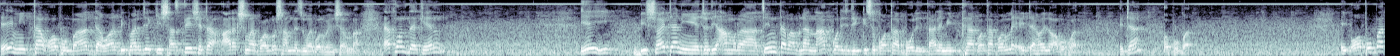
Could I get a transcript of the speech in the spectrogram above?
এই মিথ্যা অপবাদ দেওয়ার ব্যাপারে যে কী শাস্তি, সেটা আর এক সময় বলব, সামনে জুমায় বলব ইনশাল্লাহ এখন দেখেন, এই বিষয়টা নিয়ে যদি আমরা চিন্তা ভাবনা না করে যদি কিছু কথা বলি, তাহলে মিথ্যা কথা বললে এটা হইল অপবাদ। এটা অপবাদ। এই অপবাদ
